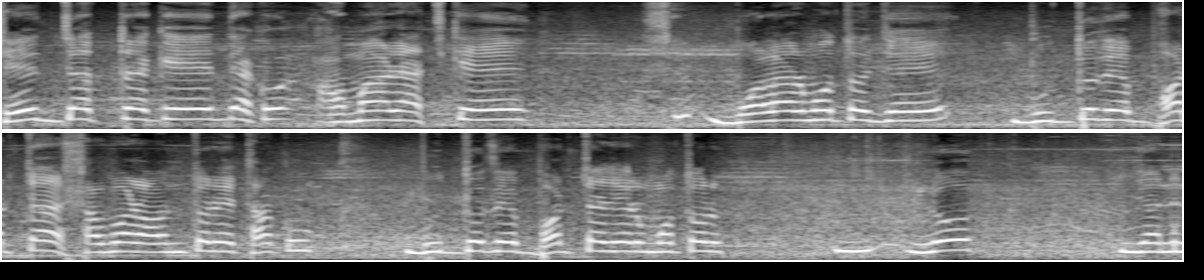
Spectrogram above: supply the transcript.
শেষ যাত্রাকে দেখো আমার আজকে বলার মতো যে বুদ্ধদেব ভট্টা সবার অন্তরে থাকুক বুদ্ধদেব ভট্টাচার্যের মতো লোক যেন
